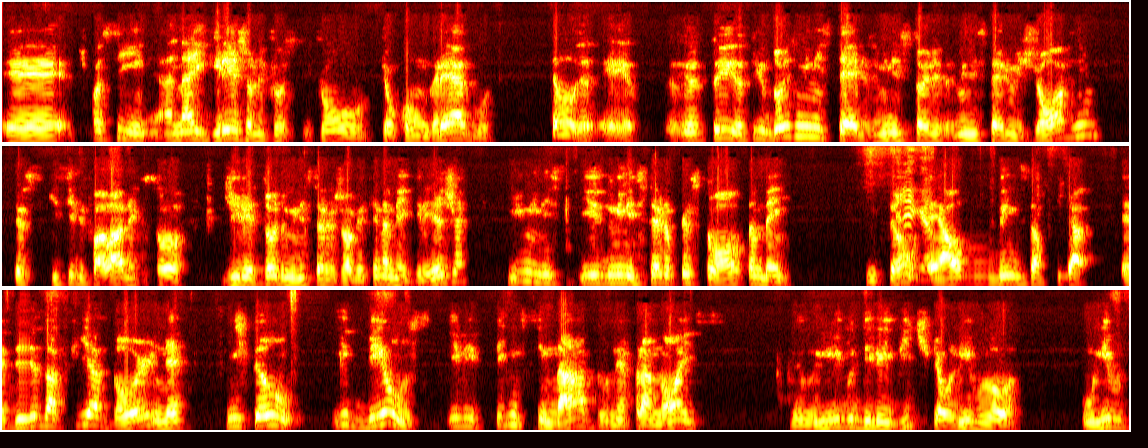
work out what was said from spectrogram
é, tipo assim, na igreja onde que eu, que eu, que eu congrego, então, é, eu, tenho, eu tenho dois ministérios, ministério, ministério jovem, que eu esqueci de falar, né, que sou diretor do Ministério Jovem aqui na minha igreja, e, e do Ministério Pessoal também. Então, é algo bem desafia é desafiador, né? Então, e Deus, ele tem ensinado, né, para nós, né, no livro de Levítico, que é o livro, o livro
